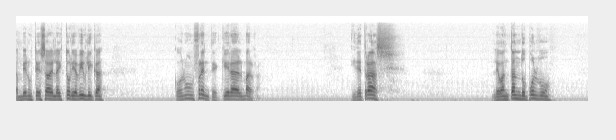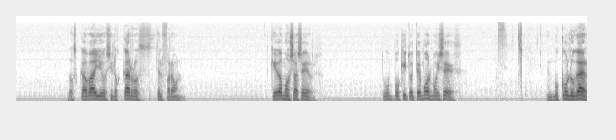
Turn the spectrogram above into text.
también ustedes saben la historia bíblica, con un frente que era el mar. Y detrás, levantando polvo, los caballos y los carros del faraón. ¿Qué vamos a hacer? Tuvo un poquito de temor Moisés. Buscó un lugar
